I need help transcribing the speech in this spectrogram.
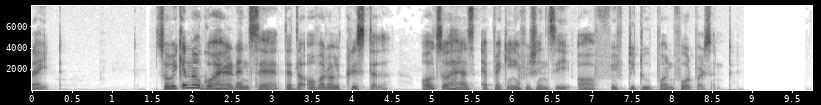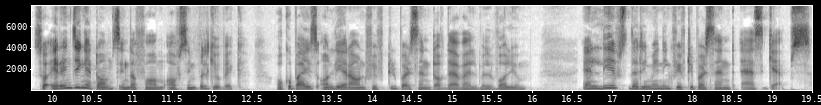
right? So we can now go ahead and say that the overall crystal also has a packing efficiency of 52.4%. So arranging atoms in the form of simple cubic occupies only around 50% of the available volume and leaves the remaining 50% as gaps.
